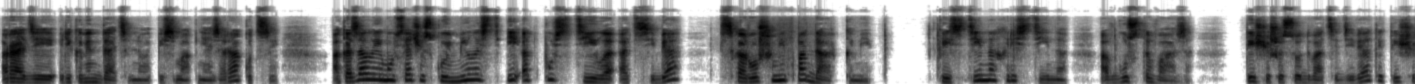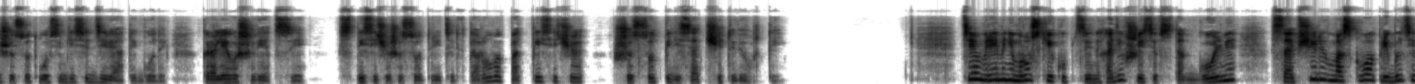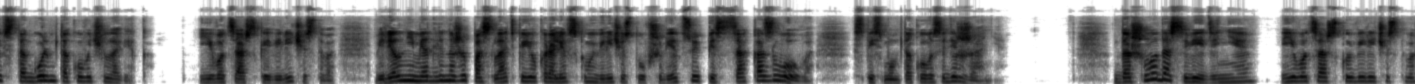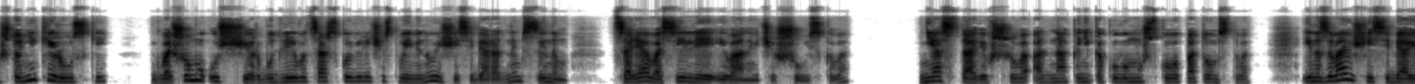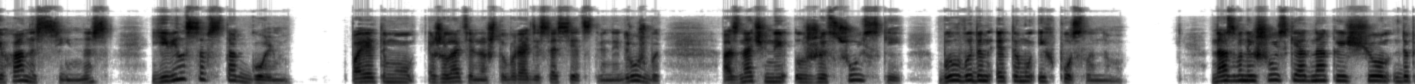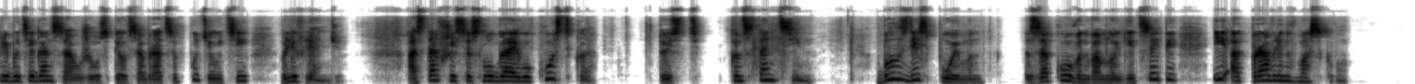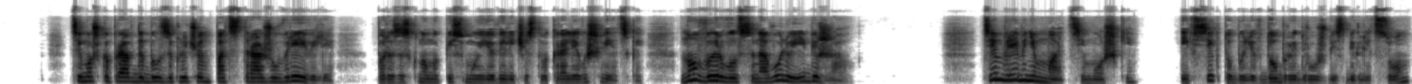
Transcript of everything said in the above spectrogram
ради рекомендательного письма князя Ракуцы оказала ему всяческую милость и отпустила от себя с хорошими подарками. Кристина Христина, Августа Ваза, 1629-1689 годы, королева Швеции, с 1632 по 1654. Тем временем русские купцы, находившиеся в Стокгольме, сообщили в Москву о прибытии в Стокгольм такого человека. Его царское величество велел немедленно же послать к ее королевскому величеству в Швецию писца Козлова с письмом такого содержания. Дошло до сведения его царского величества, что некий русский, к большому ущербу для его царского величества, именующий себя родным сыном царя Василия Ивановича Шуйского, не оставившего, однако, никакого мужского потомства, и называющий себя Йоханнес Синнес, явился в Стокгольм, Поэтому желательно, чтобы ради соседственной дружбы означенный лжец Шуйский был выдан этому их посланному. Названный Шуйский, однако, еще до прибытия гонца уже успел собраться в путь и уйти в Лифляндию. Оставшийся слуга его Костька, то есть Константин, был здесь пойман, закован во многие цепи и отправлен в Москву. Тимошка, правда, был заключен под стражу в Ревеле, по разыскному письму Ее Величества Королевы Шведской, но вырвался на волю и бежал. Тем временем мать Тимошки и все, кто были в доброй дружбе с беглецом,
